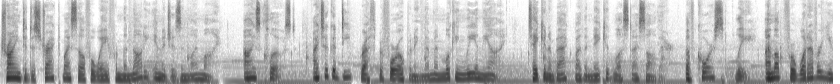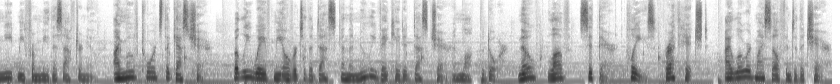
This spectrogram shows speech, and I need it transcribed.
trying to distract myself away from the naughty images in my mind. Eyes closed, I took a deep breath before opening them and looking Lee in the eye, taken aback by the naked lust I saw there. Of course, Lee, I'm up for whatever you need me from me this afternoon. I moved towards the guest chair, but Lee waved me over to the desk and the newly vacated desk chair and locked the door. No, love, sit there, please. Breath hitched. I lowered myself into the chair,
